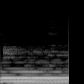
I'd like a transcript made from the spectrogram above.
Música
